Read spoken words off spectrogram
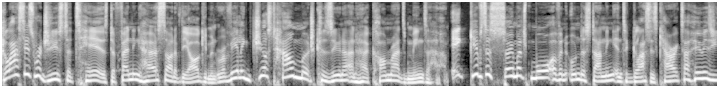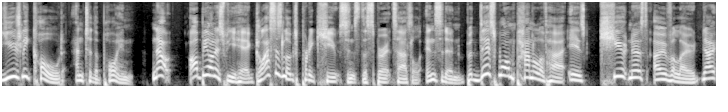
Glass is reduced to tears defending her side of the argument, revealing just how much Kizuna and her comrades mean to her. It gives us so much more of an understanding into Glass's character, who is usually cold and to the point. Now, I'll be honest with you here, Glass has looked pretty cute since the Spirit Turtle incident, but this one panel of her is cuteness overload. Now,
